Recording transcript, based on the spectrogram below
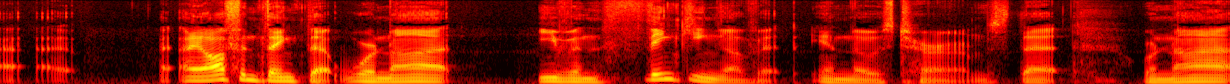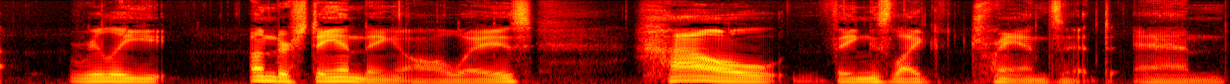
I, I often think that we're not even thinking of it in those terms. That we're not really understanding always how things like transit and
